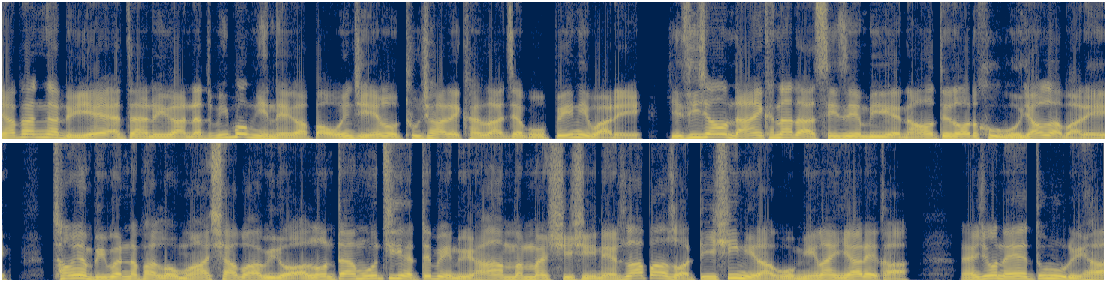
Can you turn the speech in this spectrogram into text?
ညဘက်ငှက်တွေရဲ့အတန်တွေကနတ်သမီးပုံမြင်တွေကပတ်ဝန်းကျင်လို့ထူးခြားတဲ့ခန်းစားချက်ကိုပေးနေပါတယ်။ရေစီးချောင်းတိုင်းခဏတာစီးစင်းပြီးတဲ့နောက်တေတော်တစ်ခုကိုရောက်လာပါတယ်။ချောင်းရဲ့ဘေးဘက်နှစ်ဖက်လုံးမှာရှားပါပြီးတော့အလွန်တန်မိုးကြီးတဲ့တစ်ပင်တွေဟာမမတ်ရှိရှိနဲ့လှပစွာတီရှိနေတာကိုမြင်လိုက်ရတဲ့အခါနိုင်ကျွန်းနဲ့သူ့လူတွေဟာ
